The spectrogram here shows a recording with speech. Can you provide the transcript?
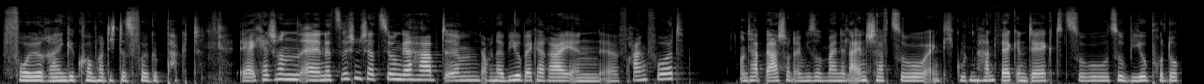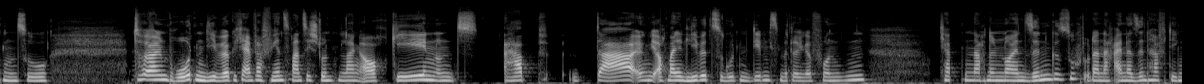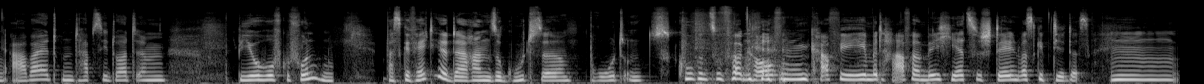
voll reingekommen? Hat dich das voll gepackt? Ja, ich hatte schon äh, eine Zwischenstation gehabt, ähm, auch in der Biobäckerei in äh, Frankfurt und habe da schon irgendwie so meine Leidenschaft zu eigentlich gutem Handwerk entdeckt, zu, zu Bioprodukten, zu tollen Broten, die wirklich einfach 24 Stunden lang auch gehen und habe da irgendwie auch meine Liebe zu guten Lebensmitteln gefunden. Ich habe nach einem neuen Sinn gesucht oder nach einer sinnhaftigen Arbeit und habe sie dort im Biohof gefunden. Was gefällt dir daran, so gut äh, Brot und Kuchen zu verkaufen, Kaffee mit Hafermilch herzustellen? Was gibt dir das? Mm,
